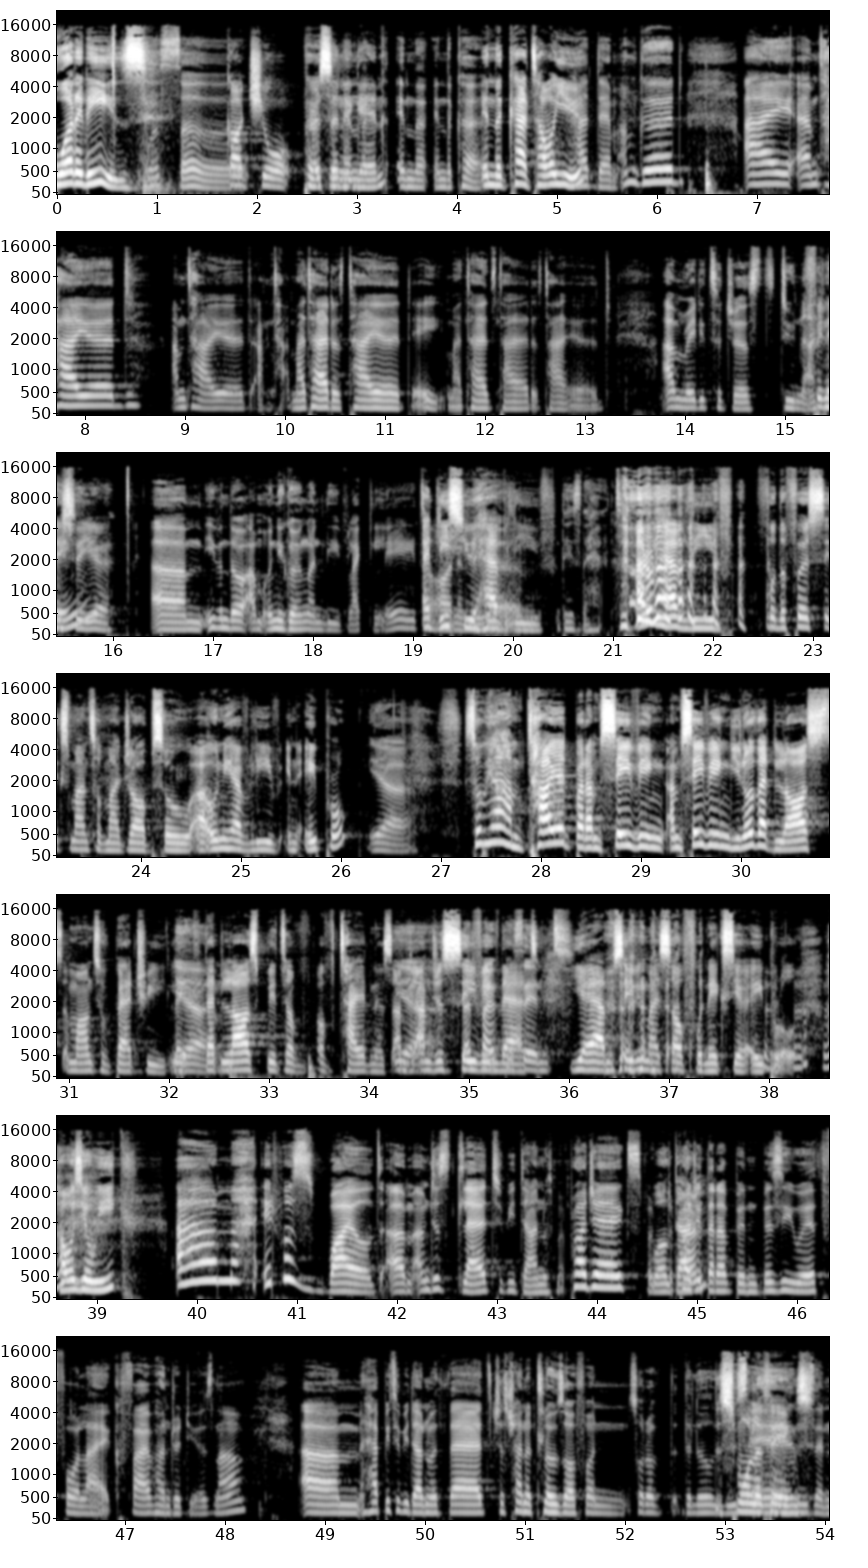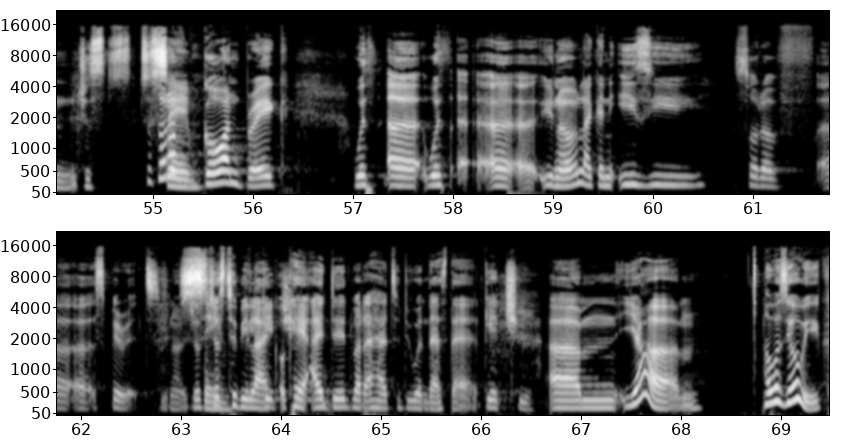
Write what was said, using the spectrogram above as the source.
what it is. What's up? Got your person, in again the, in the in the cut. in the cuts. How are you? God damn, I'm good. I am tired. I'm tired. I'm ti- my tired is tired. Hey, my tired's tired is tired. I'm ready to just do nothing. Finish the year. Um, even though I'm only going on leave like later. At least you have year. leave. There's that. I don't have leave for the first six months of my job, so I only have leave in April. yeah. So yeah, I'm tired, but I'm saving. I'm saving. You know that last amount of battery, like Yeah. that last bit of, of tiredness. I'm, Yeah, I'm just saving that. 5%. Yeah, I'm saving myself for next year, April. How was your week? Um, it was wild. Um, I'm just glad to be done with my projects. But Well the done. project that I've been busy with for like 500 years now. Um, happy to be done with that. Just trying to close off on sort of the, the little The smaller things. and just to sort Same. of go on break with a with a, uh, you know like an easy sort of uh, uh, spirit. You know, just Same. just to be like, Get okay, you. I did what I had to do, and that's that. Get you. Um, yeah. How was your week?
